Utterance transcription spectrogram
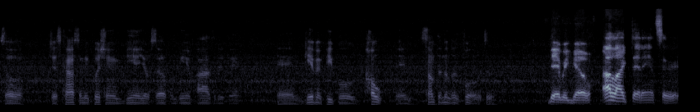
So, just constantly pushing, being yourself and being positive and, and giving people hope and something to look forward to. There we go. I like that answer.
